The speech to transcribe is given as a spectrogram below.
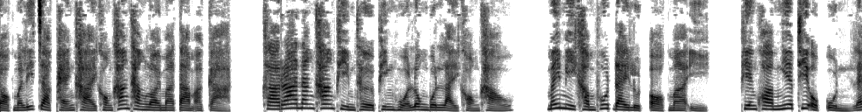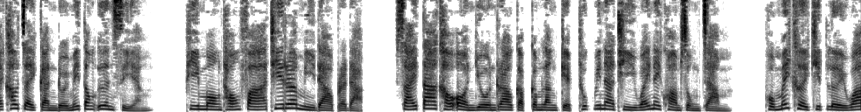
ดอกมะลิจากแผงขายของข้างทางลอยมาตามอากาศ คลาร่านั่งข้างพิมพ์เธอพิงหัวลงบนไหล่ของเขา ไม่มีคำพูดใดหลุดออกมาอีก เพียงความเงียบที่อบอุ่นและเข้าใจกันโดยไม่ต้องเอื้อนเสียง พีมองท้องฟ้าที่เริ่มมีดาวประดับ สายตาเขาอ่อนโยนราวกับกำลังเก็บทุกวินาทีไว้ในความทรงจำ ผมไม่เคยคิดเลยว่า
